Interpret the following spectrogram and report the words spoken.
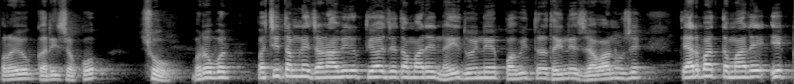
પ્રયોગ કરી શકો છો. બરાબર? પછી તમને જણાવી ત્યાં જે તમારે નહીં ધોઈને પવિત્ર થઈને જવાનું છે, ત્યારબાદ તમારે એક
